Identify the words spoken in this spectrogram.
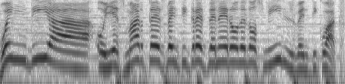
Buen día, hoy es martes 23 de enero de 2024.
